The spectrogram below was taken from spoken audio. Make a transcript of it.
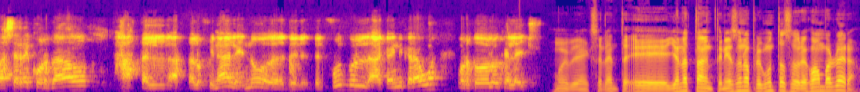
va a ser recordado hasta, hasta los finales ¿no? del fútbol acá en Nicaragua por todo lo que le ha hecho. Muy bien, excelente. Eh, Jonathan, tenías una pregunta sobre Juan Barrera.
